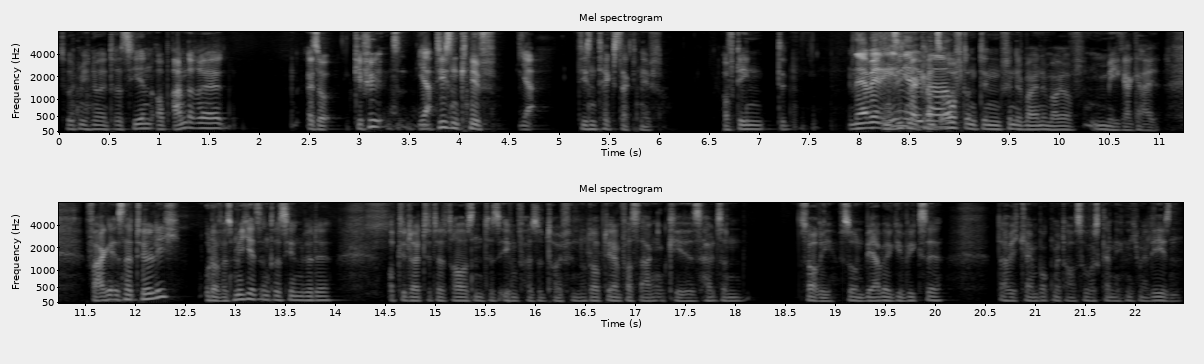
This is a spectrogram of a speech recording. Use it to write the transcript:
Es würde mich nur interessieren, ob andere, also Gefühl, Ja. diesen Kniff, Ja. diesen Texterkniff, auf den, den, Na, den sieht ja man über, ganz oft und den findet man immer mega geil. Frage ist natürlich, oder was mich jetzt interessieren würde, ob die Leute da draußen das ebenfalls so toll finden oder ob die einfach sagen, okay, das ist halt so ein, sorry, so ein Werbegewichse, Da habe ich keinen Bock mehr drauf. Sowas kann ich nicht mehr lesen.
